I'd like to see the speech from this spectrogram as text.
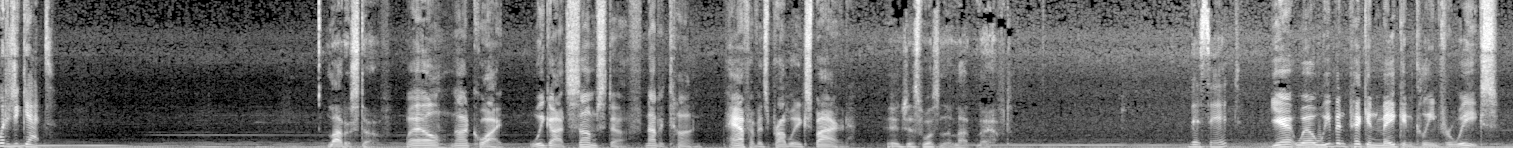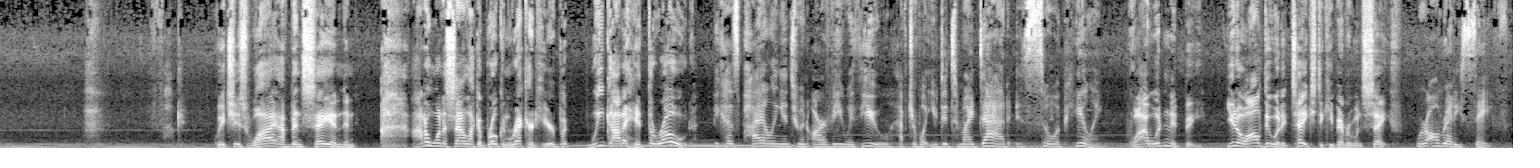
What did you get? A lot of stuff. Well, not quite. We got some stuff, not a ton. Half of it's probably expired. There just wasn't a lot left. This it? Yeah, well, we've been picking Macon clean for weeks. Fuck. Which is why I've been saying, and I don't want to sound like a broken record here, but we gotta hit the road. Because piling into an RV with you after what you did to my dad is so appealing. Why wouldn't it be? You know, I'll do what it takes to keep everyone safe. We're already safe.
